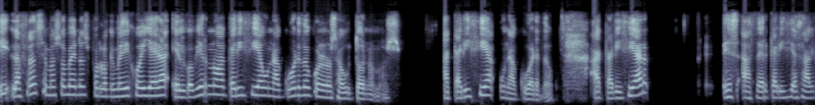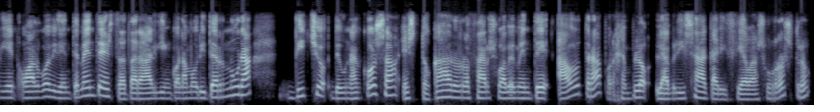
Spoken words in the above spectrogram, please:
Y la frase más o menos, por lo que me dijo ella, era, el gobierno acaricia un acuerdo con los autónomos. Acaricia un acuerdo. Acariciar es hacer caricias a alguien o algo, evidentemente, es tratar a alguien con amor y ternura. Dicho de una cosa, es tocar o rozar suavemente a otra, por ejemplo, la brisa acariciaba su rostro.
